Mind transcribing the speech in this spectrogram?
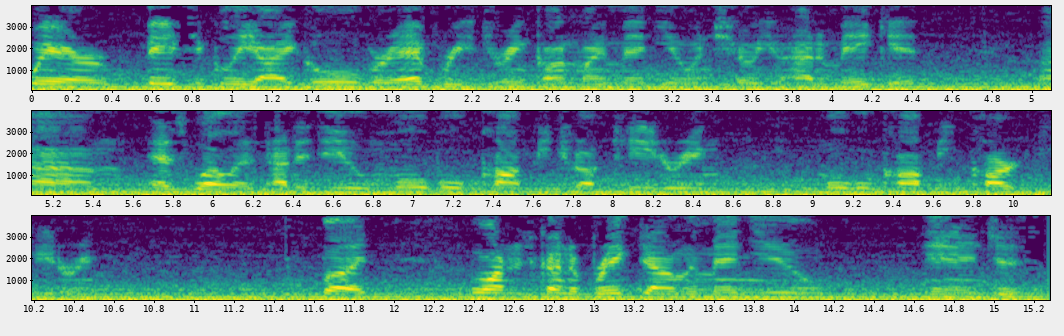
where basically I go over every drink on my menu and show you how to make it, um, as well as how to do mobile coffee truck catering, mobile coffee cart catering. But wanted to kind of break down the menu and just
